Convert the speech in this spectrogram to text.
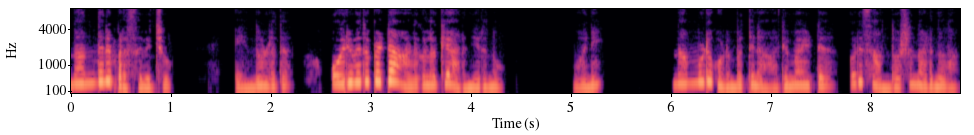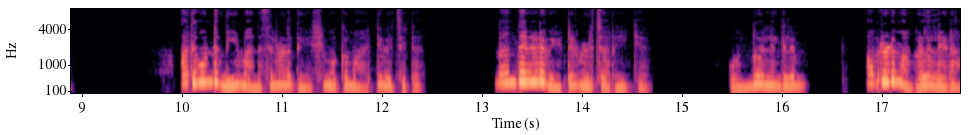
നന്ദനെ പ്രസവിച്ചു. എന്നുള്ളത് ഒരുവിധപ്പെട്ട ആളുകളൊക്കെ അറിഞ്ഞിരുന്നു. മോനെ നമ്മുടെ കുടുംബത്തിന് ആദ്യമായിട്ട് ഒരു സന്തോഷം നടന്നതാ. അതുകൊണ്ട് നീ മനസ്സിലുള്ള ദേഷ്യമൊക്കെ മാറ്റിവെച്ചിട്ട് നന്ദനയുടെ വീട്ടിൽ വിളിച്ചറിയിക്ക് ഒന്നുമില്ലെങ്കിലും അവരുടെ മകളല്ലേടാ.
